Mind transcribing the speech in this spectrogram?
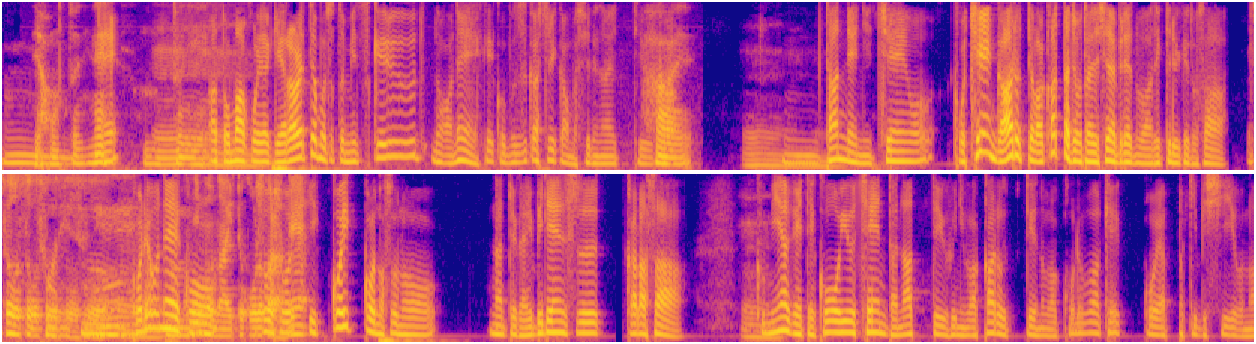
うんいや、本当にね。本当にうん。あと、まあこれだけやられてもちょっと見つけるのがね、結構難しいかもしれないっていうか、はい。ううんん丹念にチェーンを、こうチェーンがあるって分かった状態で調べるのはできるけどさ、そうそうそうそうですねこれをね、うんこう、何もないところそうそう、からね。一個一個のその、なんていうか、エビデンスからさ、うん組み上げてこういうチェーンだなっていうふうに分かるっていうのは、これは結構やっぱ厳しいよな。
